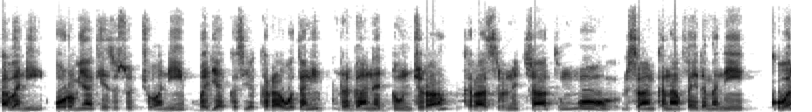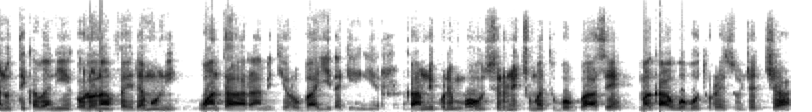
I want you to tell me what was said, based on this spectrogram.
qabanii Oromiyaa keessa socho'anii badii akkasii akka raawwatanii ragaan hedduun jira. Karaa sirnichaatu immoo isaan kanaaf fayyadamanii quba nutti qabanii ololaan fayyadamuun wanta haaraa miti yeroo baay'ee dhageenyeerra. Qaamni kun immoo sirnichumatu bobbaasee maqaa waboo xureessuu jecha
